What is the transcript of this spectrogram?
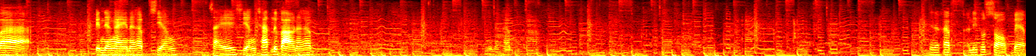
ว่าเป็นยังไงนะครับ เสียงใสเสียงชัดหรือเปล่านะครับ นี่นะครับ นี่นะครับ อันนี้ทดสอบแบบ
